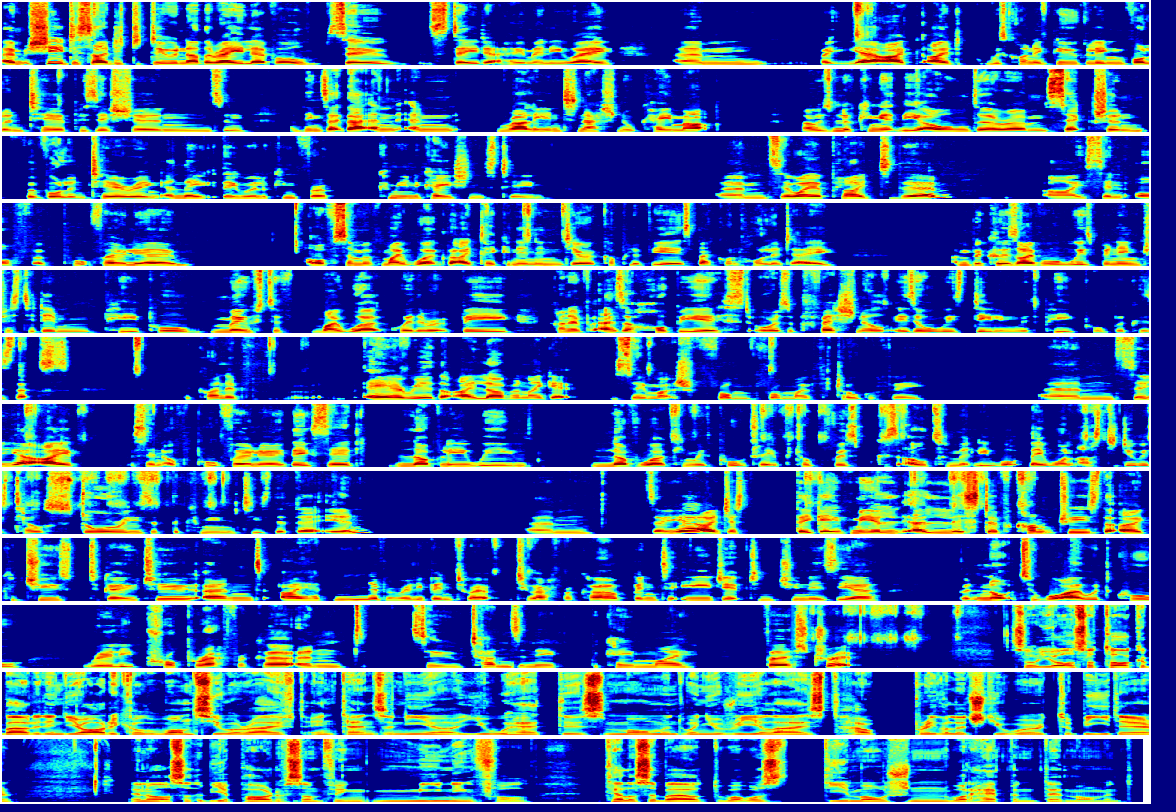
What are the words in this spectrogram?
Um, she decided to do another A level, so stayed at home anyway. Um, but yeah, I I was kind of googling volunteer positions and, and things like that, and and Raleigh International came up. I was looking at the older um, section for volunteering, and they they were looking for a communications team. Um, so I applied to them. I sent off a portfolio of some of my work that I'd taken in India a couple of years back on holiday and because I've always been interested in people, most of my work, whether it be kind of as a hobbyist or as a professional, is always dealing with people because that's the kind of uh, area that I love and I get so much from from my photography. Um, so yeah, I sent off a portfolio. They said, "Lovely, we love working with portrait photographers because ultimately what they want us to do is tell stories of the communities that they're in." Um, so yeah, I just they gave me a, a, list of countries that I could choose to go to, and I had never really been to to Africa. I've been to Egypt and Tunisia, but not to what I would call really proper Africa. And so Tanzania became my first trip. So you also talk about it in the article. Once you arrived in Tanzania, you had this moment when you realized how privileged you were to be there and also to be a part of something meaningful tell us about what was the emotion, what happened that moment.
